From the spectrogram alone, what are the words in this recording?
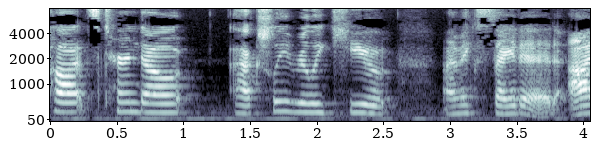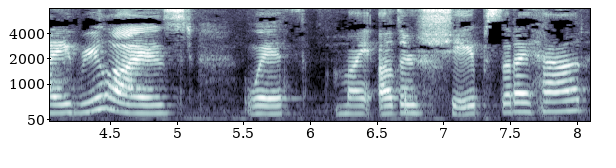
pots turned out actually really cute. I'm excited. I realized with my other shapes that I had,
